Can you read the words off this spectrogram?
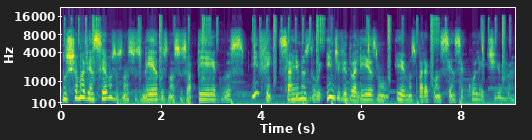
nos chama a vencermos os nossos medos, nossos apegos, enfim, sairmos do individualismo, irmos para a consciência coletiva.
